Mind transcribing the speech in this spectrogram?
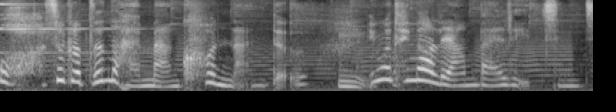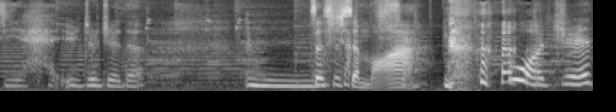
哇，这个真的还蛮困难的，嗯，因为听到两百里经济海域就觉得。嗯，这是什么啊？我觉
